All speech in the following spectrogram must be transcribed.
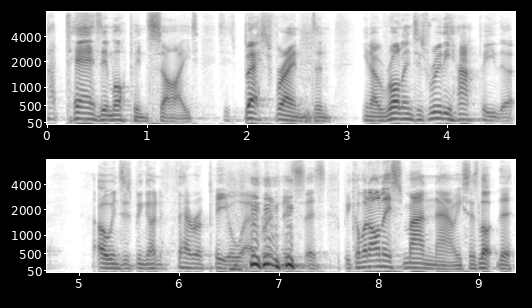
that tears him up inside. It's his best friend. And, you know, Rollins is really happy that Owens has been going to therapy or whatever and has, has become an honest man now. He says, look, the,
